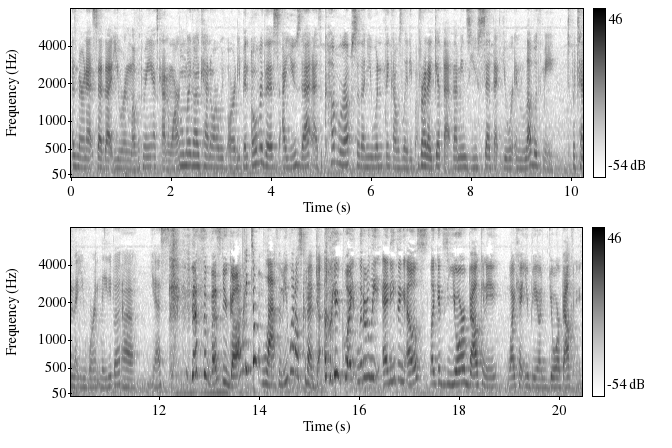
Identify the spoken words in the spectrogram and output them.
as Marinette, said that you were in love with me as Cat Noir? Oh my god, Cat Noir, we've already been over this. I used that as a cover up so then you wouldn't think I was Ladybug. Right, I get that. That means you said that you were in love with me to pretend that you weren't Ladybug. Uh, yes. That's the best you got? Okay, don't laugh at me. What else could I have done? Okay, quite literally anything else. Like, it's your balcony. Why can't you be on your balcony?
